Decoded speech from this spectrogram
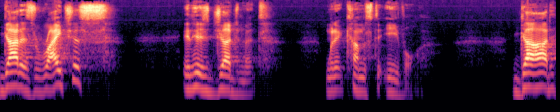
God is righteous in his judgment when it comes to evil. God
